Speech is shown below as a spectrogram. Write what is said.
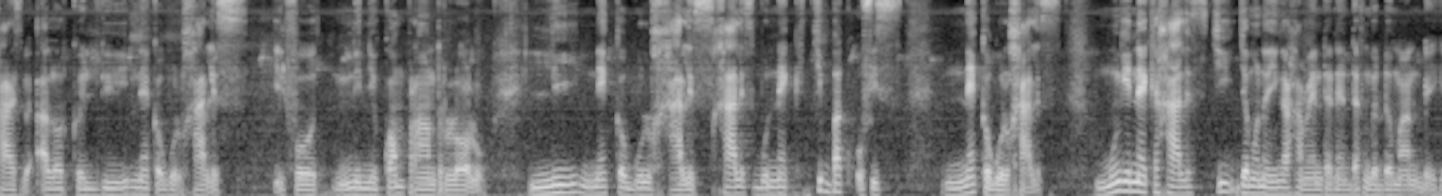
xaalis bi alors que lii nekkagul xaalis il faut nit ñi comprendre loolu. Lii nekkagul xaalis xaalis bu nekk ci back office nekkagul xaalis. Mu ngi nekk xaalis ci jamono yi nga xamante ne def nga demande bi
